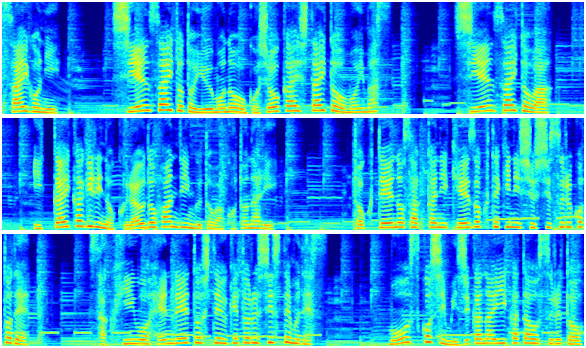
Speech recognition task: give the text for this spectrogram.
最後に支援サイトというものをご紹介したいと思います。支援サイトは1回限りのクラウドファンディングとは異なり特定の作家に継続的に出資することで作品を返礼として受け取るシステムです。もう少し身近な言い方をすると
